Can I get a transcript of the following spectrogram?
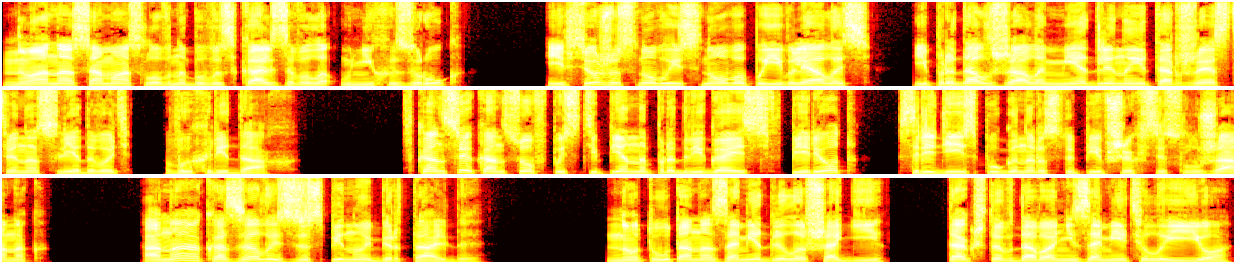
но она сама словно бы выскальзывала у них из рук и все же снова и снова появлялась и продолжала медленно и торжественно следовать в их рядах. В конце концов, постепенно продвигаясь вперед, среди испуганно расступившихся служанок, она оказалась за спиной Бертальды. Но тут она замедлила шаги, так что вдова не заметила ее,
